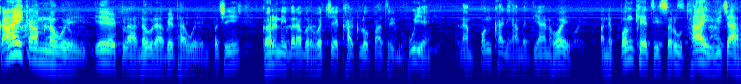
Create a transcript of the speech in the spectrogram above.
કાંઈ કામ ન હોય, એકલા નવરા બેઠા હોય પછી ઘરની બરાબર વચ્ચે ખાટલો પાથરીને હુએ અને આમ પંખાની સામે ધ્યાન હોય અને પંખેથી શરૂ થાય વિચાર.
